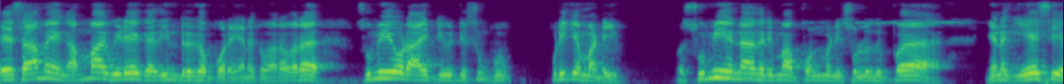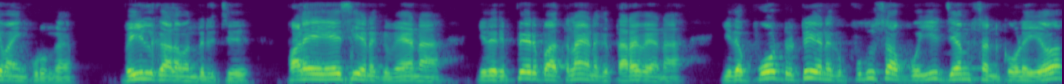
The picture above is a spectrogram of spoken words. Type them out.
பேசாமல் எங்கள் அம்மா வீடே கதின்னு இருக்க போகிறேன் எனக்கு வர வர சுமியோட ஆக்டிவிட்டீஸும் பு- பிடிக்க மாட்டேங்குது. இப்போ சுமி என்ன தெரியுமா ஃபோன் பண்ணி சொல்லுது? இப்போ எனக்கு ஏசியை வாங்கி கொடுங்க. வெயில் காலம் வந்துருச்சு. பழைய ஏசி எனக்கு வேணாம். இதை ரிப்பேர் பார்த்துலாம் எனக்கு தர வேணாம். இதை போட்டுட்டு எனக்கு புதுசாக போய் ஜேம்ஸ் அண்ட் கோலையோ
